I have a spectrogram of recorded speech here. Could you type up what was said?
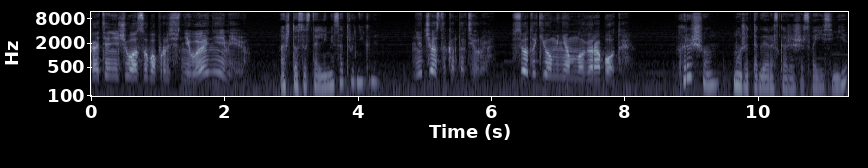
хотя ничего особо против него я не имею. А что с остальными сотрудниками? Не часто контактируем. Все-таки у меня много работы. Хорошо. Может, тогда расскажешь о своей семье?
